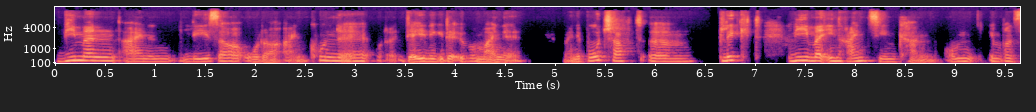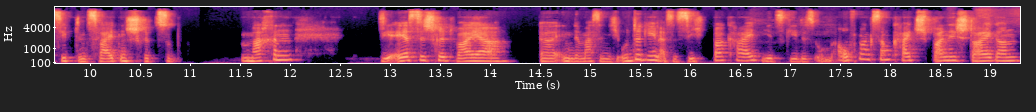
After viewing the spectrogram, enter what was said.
wie man einen Leser oder einen Kunde oder derjenige, der über meine, meine Botschaft ähm, blickt, wie man ihn reinziehen kann, um im Prinzip den zweiten Schritt zu machen. Der erste Schritt war ja äh, in der Masse nicht untergehen, also Sichtbarkeit. Jetzt geht es um Aufmerksamkeitsspanne steigern,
